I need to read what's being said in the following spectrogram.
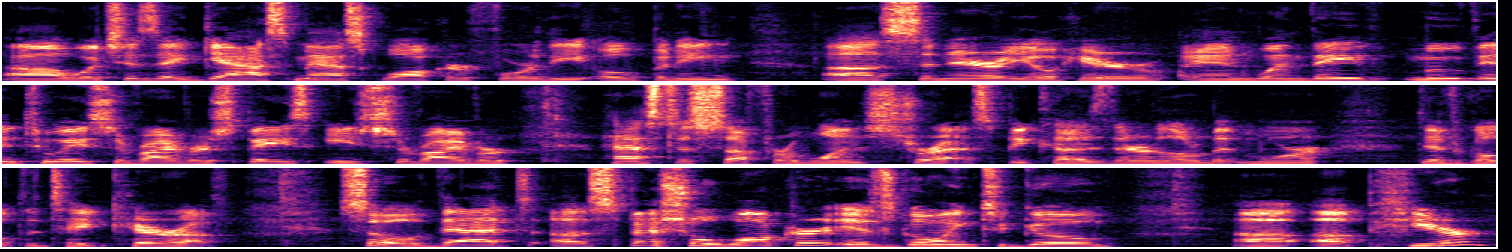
uh, which is a gas mask walker for the opening uh, scenario here. And when they move into a survivor space, each survivor has to suffer one stress because they're a little bit more difficult to take care of. So that uh, special walker is going to go uh, up here,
